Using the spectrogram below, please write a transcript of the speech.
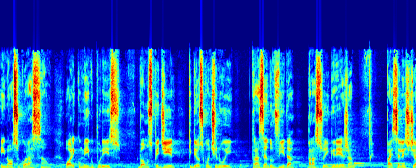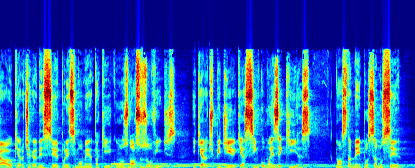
em nosso coração. Ore comigo por isso. Vamos pedir que Deus continue trazendo vida para a sua igreja. Pai Celestial, eu quero te agradecer por esse momento aqui com os nossos ouvintes e quero te pedir que, assim como Ezequias, nós também possamos ser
